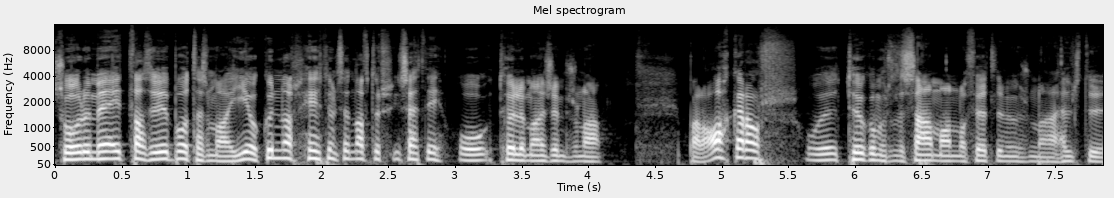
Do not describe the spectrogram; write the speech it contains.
Svo erum við eitt þáttu viðbót þar sem að ég og Gunnar hittum sérna aftur í setti og tölum aðeins um svona bara okkar ár og við tökum svolítið saman og fjöllum um svona helstu,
